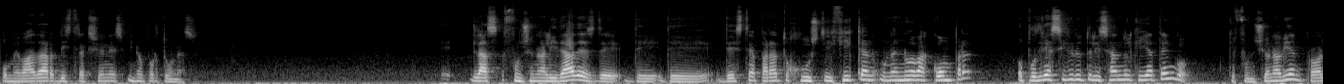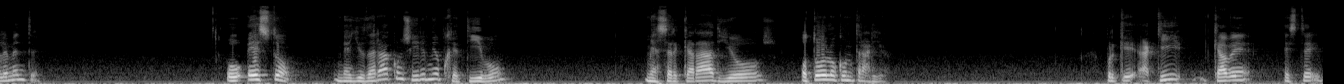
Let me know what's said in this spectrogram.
o me va a dar distracciones inoportunas? Eh, las funcionalidades de, de, este aparato justifican una nueva compra o podría seguir utilizando el que ya tengo, que funciona bien probablemente. O esto me ayudará a conseguir mi objetivo, me acercará a Dios, o todo lo contrario. Porque aquí cabe este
